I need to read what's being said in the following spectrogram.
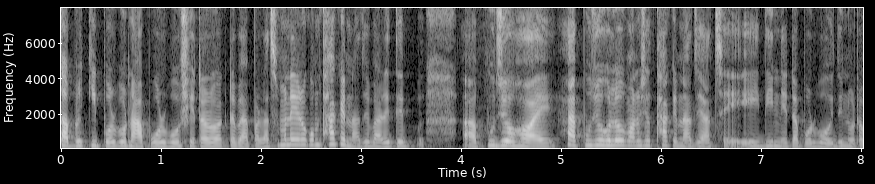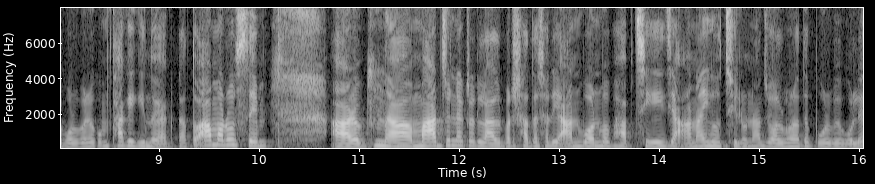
তারপরে কি পরবো, না পরবো, সেটারও একটা ব্যাপার আছে। মানে এরকম থাকে না যে বাড়িতে পুজো হয়। হ্যাঁ পুজো হলেও মানুষের থাকে না যে আচ্ছা এই দিন এটা পরবো, ওই দিন ওটা পরবো, এরকম থাকে কিন্তু একটা। তো আমারও সেম আর মার জন্য একটা লাল পাড় সাদা শাড়ি আনব আনব ভাবছি, এই যে আনাই হচ্ছিল না, জল ভরাতে পড়বে বলে।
